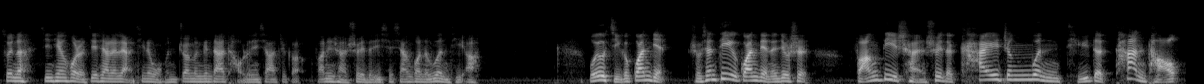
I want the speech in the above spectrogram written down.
所以呢，今天或者接下来两期呢，我们专门跟大家讨论一下这个房地产税的一些相关的问题啊。我有几个观点，首先第一个观点呢就是。房地产税的开征问题的探讨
